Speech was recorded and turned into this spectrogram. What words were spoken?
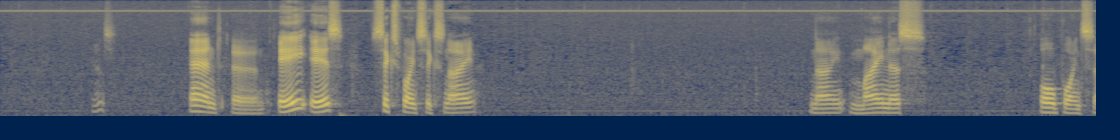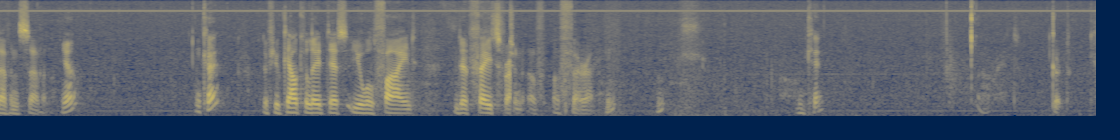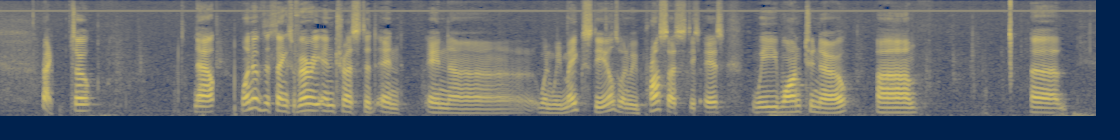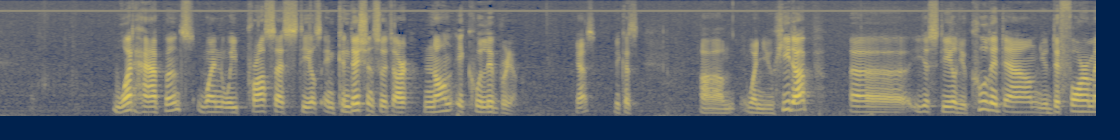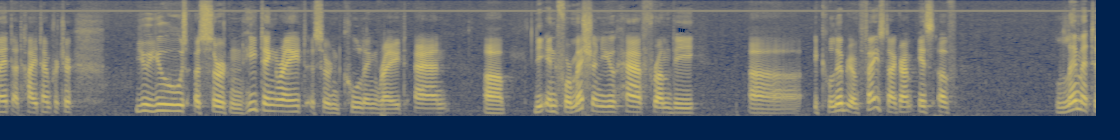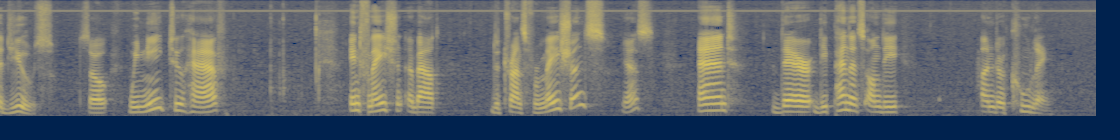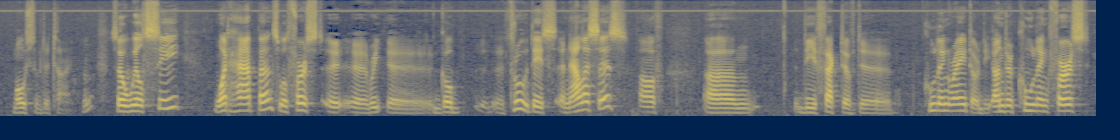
Yes. And uh, A is 6.69 9 minus 0.77, yeah? Okay? If you calculate this, you will find the phase fraction of, of ferrite. Hmm? Hmm? Okay? All right, good. Right, so now one of the things we're very interested in in uh, when we make steels, when we process steels, is we want to know um, uh, what happens when we process steels in conditions which are non-equilibrium. Yes, because um, when you heat up uh, your steel, you cool it down, you deform it at high temperature, you use a certain heating rate, a certain cooling rate, and uh, the information you have from the uh, equilibrium phase diagram is of limited use. So we need to have information about the transformations, yes, and their dependence on the undercooling most of the time. So we'll see what happens. We'll first uh, uh, re, uh, go through this analysis of um, the effect of the cooling rate or the undercooling first.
